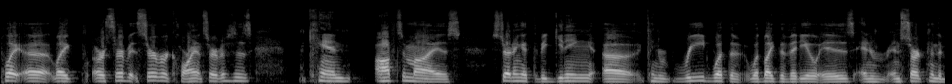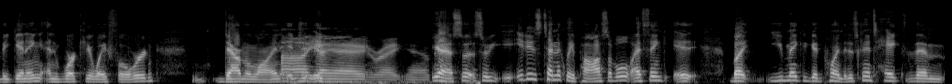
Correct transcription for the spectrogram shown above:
play, uh, like or server server client services can optimize starting at the beginning. Uh, can read what the what like the video is and and start from the beginning and work your way forward down the line. It- Uh, it- yeah, yeah, yeah, right, yeah. yeah, so so it is technically possible. I think it, but you make a good point that it's going to take them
